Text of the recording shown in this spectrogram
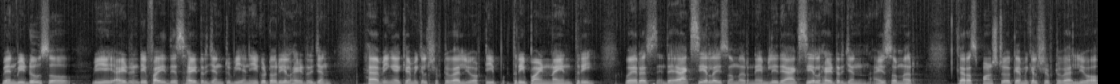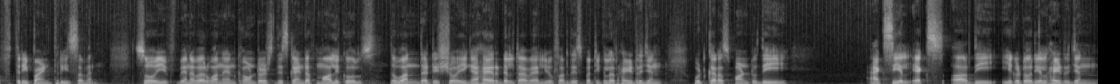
When we do so, we identify this hydrogen to be an equatorial hydrogen having a chemical shift value of 3.93 whereas in the axial isomer namely the axial hydrogen isomer corresponds to a chemical shift value of 3.37. So if whenever one encounters this kind of molecules the one that is showing a higher delta value for this particular hydrogen would correspond to the axial X or the equatorial hydrogen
